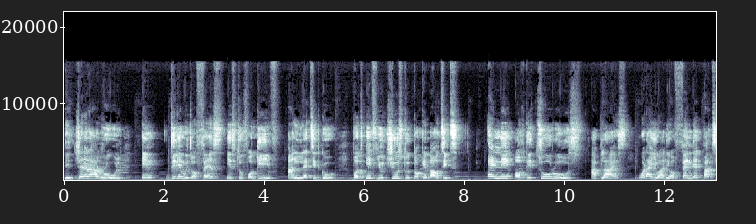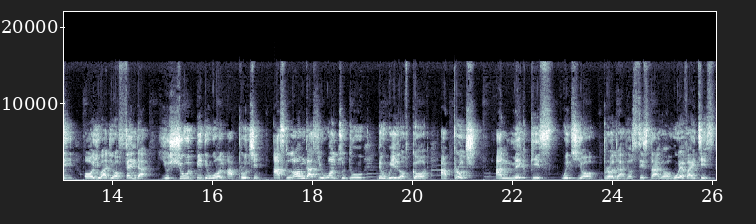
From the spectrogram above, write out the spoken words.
the general rule in dealing with offense is to forgive and let it go. But if you choose to talk about it, any of the two rules applies. Whether you are the offended party or you are the offender, you should be the one approaching. As long as you want to do the will of God, approach and make peace with your brother, your sister, your whoever it is.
